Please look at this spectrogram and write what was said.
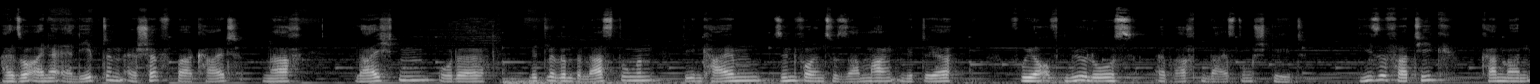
also einer erlebten Erschöpfbarkeit nach leichten oder mittleren Belastungen, die in keinem sinnvollen Zusammenhang mit der früher oft mühelos erbrachten Leistung steht. Diese Fatigue kann man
